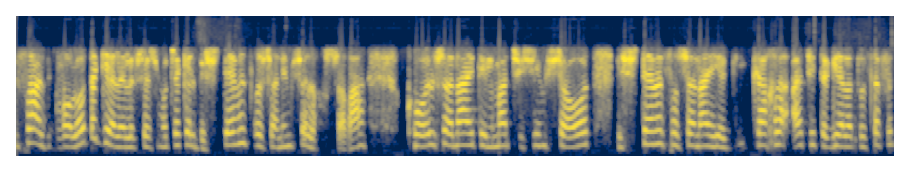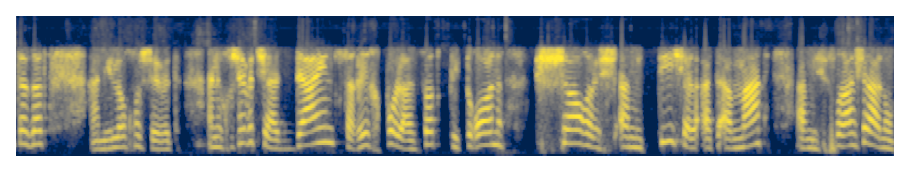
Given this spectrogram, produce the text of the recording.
משרה, אז היא כבר לא תגיע ל-1,600 שקל ב-12 שנים של הכשרה. כל שנה היא תלמד 60 שעות, 12 שנה ייקח לה עד שהיא תגיע לתוספת הזאת. אני לא חושבת. אני חושבת שעדיין צריך פה לעשות פתרון שורש אמיתי של התאמת המשרה שלנו,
